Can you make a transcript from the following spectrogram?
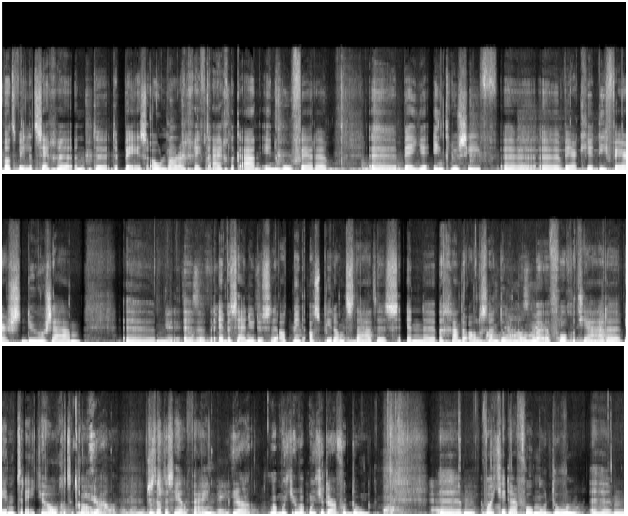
wat wil het zeggen? De, de PSO LAR geeft eigenlijk aan in hoeverre eh, ben je inclusief, eh, eh, werk je divers, duurzaam. Ehm, eh, en we zijn nu dus de aspirantstatus. En eh, we gaan er alles aan doen om eh, volgend jaar weer een treedje hoger te komen. Ja. Dus dat is heel fijn. Ja, wat moet je, wat moet je daarvoor doen? Ehm, wat je daarvoor moet doen, ehm,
